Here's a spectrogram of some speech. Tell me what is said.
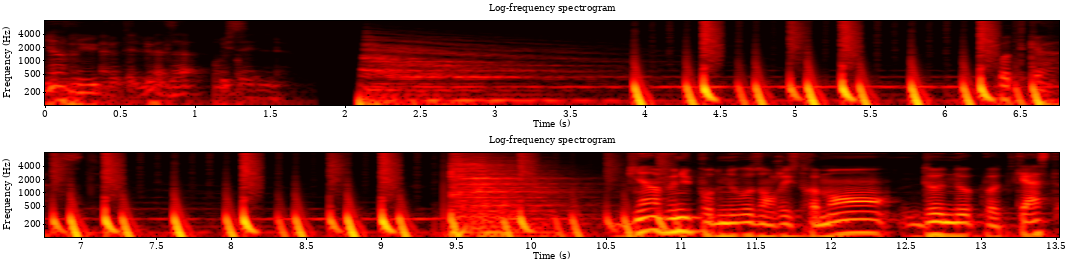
Bienvenue à l'hôtel Le Plaza, Bruxelles. Podcast. Bienvenue pour de nouveaux enregistrements de nos podcasts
